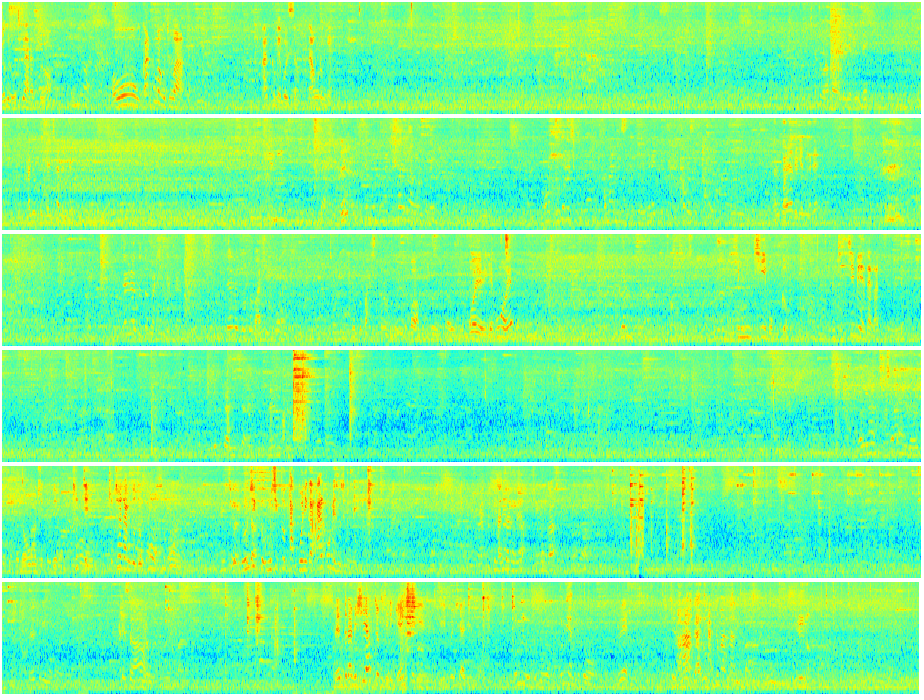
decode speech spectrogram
여기를 어떻게 알았어? 오 깔끔하고 좋아. 깔끔해 벌써 나오는 게. 자주 와봐야 되겠는데 가격도 괜찮은데? 네? 어, 그거를 시키면 가만히 있으면 돼. 얘네들이 다 알아서 다 해. 음, 와야 되겠는데? 샐러드도 맛있겠다. 샐러드도 맛있고, 저기 이것도 맛있더라고요. 뭐? 그. 뭐예요 이게 홍어예요? 김치 볶음. 김치찜에다가 했는데. 여기는 주차장이 넓어서 너무 좋, 네. 첫째 주차장도 좋고 위치가 그 음식도 음식도 딱 보니까 깔끔해서 좋네. 괜찮은데요? 이건가? 메뚜기 먹어야지. 그래서 맨드라미 씨앗 좀 드릴게. 여기 이쁜 씨앗이 있어. 언니는 주고 언니한테 줘. 왜? 아, 나 자주 만나니까. 이래는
